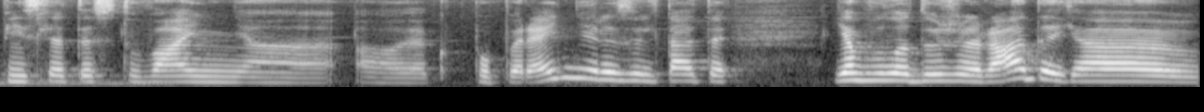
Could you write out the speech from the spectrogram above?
після тестування як попередні результати, я була дуже рада. Я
